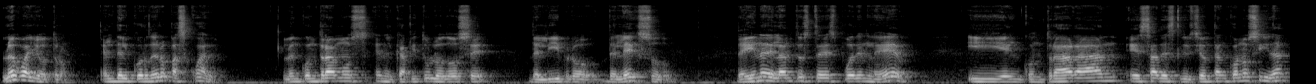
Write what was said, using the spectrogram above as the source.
Luego hay otro, el del Cordero Pascual. Lo encontramos en el capítulo 12 del libro del Éxodo. De ahí en adelante ustedes pueden leer y encontrarán esa descripción tan conocida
